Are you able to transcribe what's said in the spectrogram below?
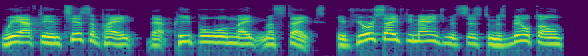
We have to anticipate that people will make mistakes. If your safety management system is built on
